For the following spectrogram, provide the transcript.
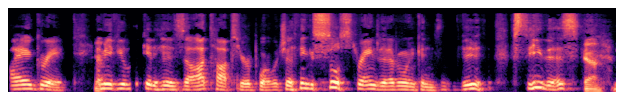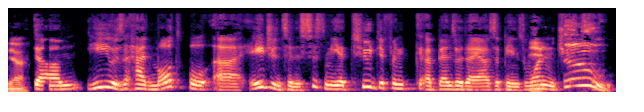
I agree. Yeah. I mean, if you look at his autopsy report, which I think is so strange that everyone can see this, Yeah, yeah, um, he was had multiple uh, agents in his system. He had two different uh, benzodiazepines. One, two.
